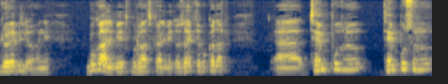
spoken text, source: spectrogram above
görebiliyor. Hani bu galibiyet, bu rahat galibiyet özellikle bu kadar e, temponu temposunu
